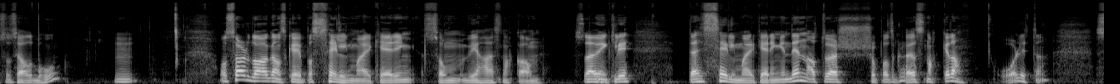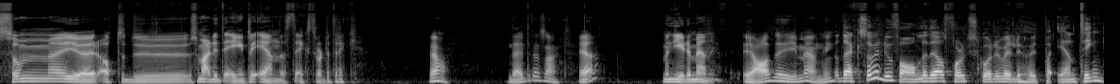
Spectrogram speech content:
sosiale behov. Og så er du da ganske høy på selvmarkering, som vi har snakka om. Så det er jo egentlig det er selvmarkeringen din, at du er såpass glad i å snakke, da, og lytte, som gjør at du Som er ditt egentlig eneste ekstroverte trekk. Ja, det er interessant. Ja? Men gir det mening? Ja, det gir mening. Ja, det er ikke så veldig uvanlig det at folk scorer veldig høyt på én ting.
